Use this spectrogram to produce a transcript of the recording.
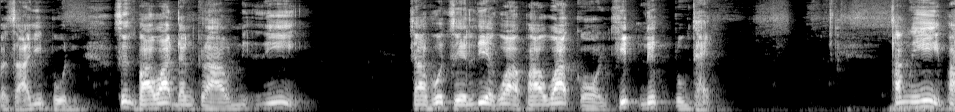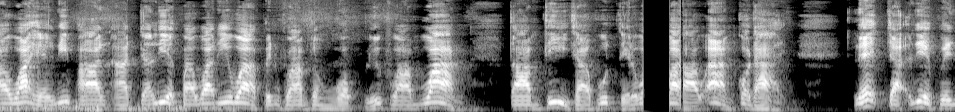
ภาษาญี่ปุ่น ซึ่งภาวะดังกล่าวนี้ ชาวพุทธเซนเรียกว่าภาวะก่อนคิดนึกปรุงแต่งทั้งนี้ภาวะแห่งนิพพานอาจจะเรียกภาวะนี้ว่าเป็นความสงบหรือความว่างตามที่ชาวพุทธเถรวาทกล่าวอ้างก็ได้ และจะเรียกเป็น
